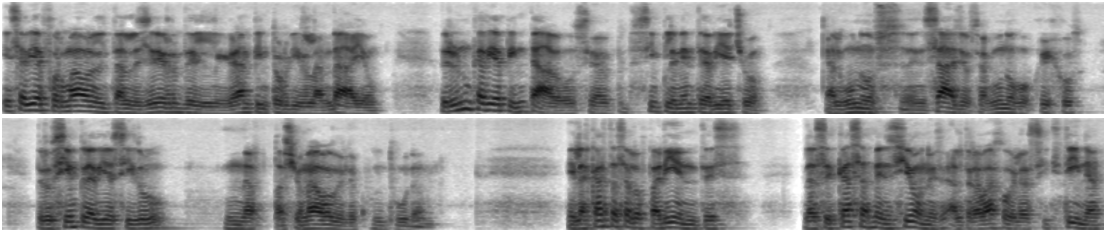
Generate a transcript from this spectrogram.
Él se había formado en el taller del gran pintor Ghirlandaio, pero nunca había pintado, o sea, simplemente había hecho algunos ensayos, algunos bosquejos, pero siempre había sido un apasionado de la cultura. En las cartas a los parientes, las escasas menciones al trabajo de la Sixtina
